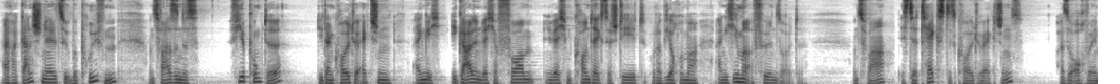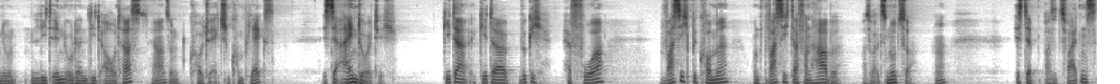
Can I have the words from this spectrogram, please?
einfach ganz schnell zu überprüfen. Und zwar sind es vier Punkte, die dein Call to Action eigentlich, egal in welcher Form, in welchem Kontext er steht oder wie auch immer, eigentlich immer erfüllen sollte. Und zwar ist der Text des Call to Actions, also auch wenn du ein Lead-In oder ein Lead-Out hast, ja, so ein Call to Action-Komplex, ist der eindeutig. Geht da, geht da wirklich hervor, was ich bekomme und was ich davon habe, also als Nutzer. Ja. Ist der, also zweitens,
